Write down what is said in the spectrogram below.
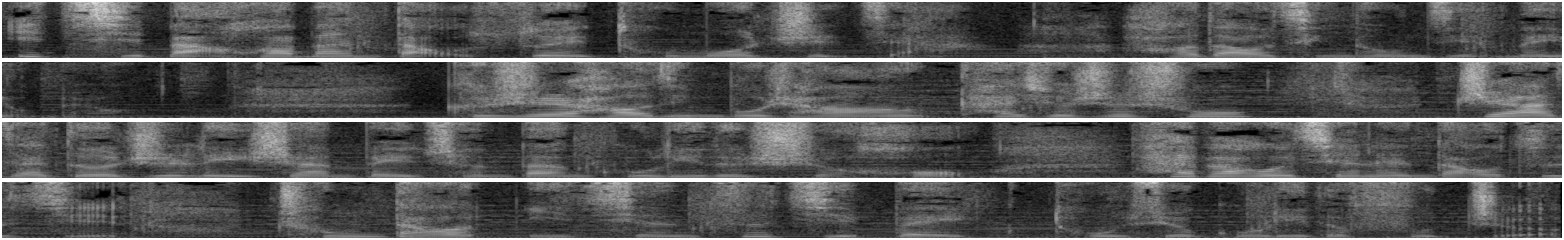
一起把花瓣捣碎涂抹指甲，好到情同姐妹，有没有？可是好景不长，开学之初，智雅在得知李善被全班孤立的时候，害怕会牵连到自己，重蹈以前自己被同学孤立的覆辙。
